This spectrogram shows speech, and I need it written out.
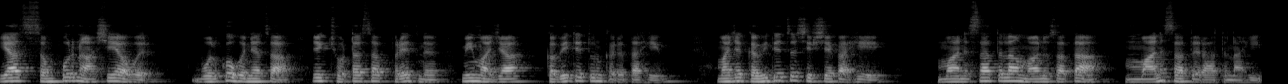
या संपूर्ण आशयावर बोलको होण्याचा एक छोटासा प्रयत्न मी माझ्या कवितेतून करत आहे. माझ्या कवितेचं शीर्षक आहे माणसातला माणूस आता माणसात राहत नाही.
